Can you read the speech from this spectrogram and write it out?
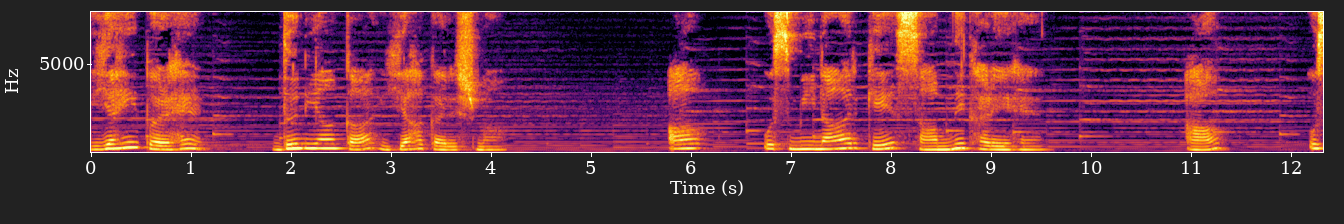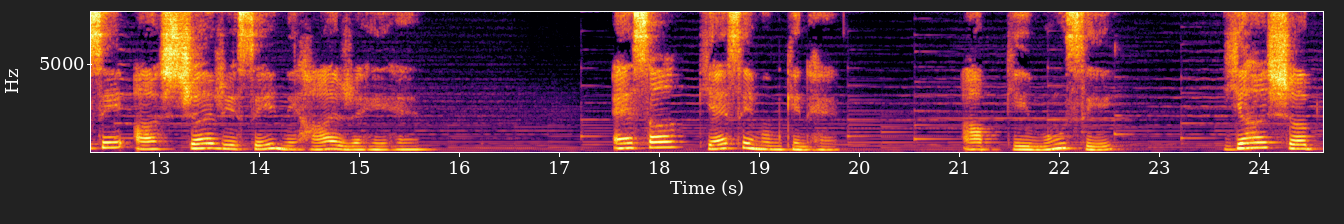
यहीं पर है दुनिया का यह करिश्मा। आप उस मीनार के सामने खड़े हैं। आप उसे आश्चर्य से निहार रहे हैं। ऐसा कैसे मुमकिन है? आपके मुँह से यह शब्द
